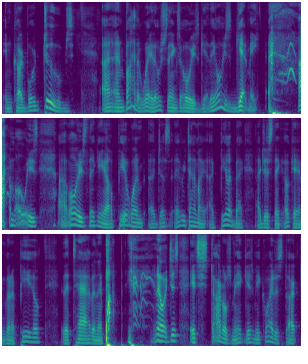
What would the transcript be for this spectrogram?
in cardboard tubes. And by the way, those things always get they always get me. I'm always I'm always thinking I'll peel one uh, just every time I, I peel it back. I just think, okay, I'm going to peel the tab and then pop. you know, it just it startles me. It gives me quite a start,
